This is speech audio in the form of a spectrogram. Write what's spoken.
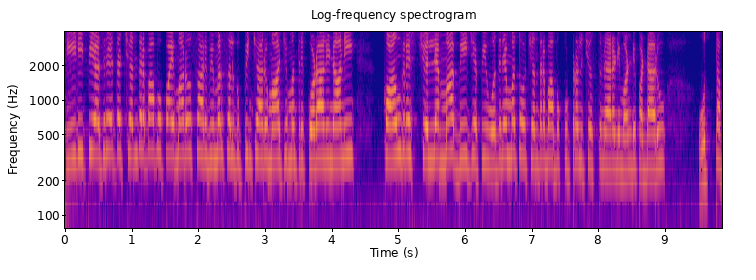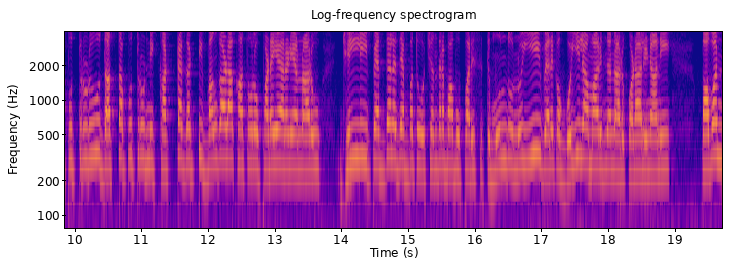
టీడీపీ అధినేత చంద్రబాబుపై మరోసారి విమర్శలు గుప్పించారు మాజీ మంత్రి కొడాలి నాని. కాంగ్రెస్ చెల్లెమ్మ బీజేపీ వదినెమ్మతో చంద్రబాబు కుట్రలు చేస్తున్నారని మండిపడ్డారు. ఉత్తపుత్రుడు దత్తపుత్రుడిని కట్టగట్టి బంగాళాఖాతంలో పడేయాలని అన్నారు. ఢిల్లీ పెద్దల దెబ్బతో చంద్రబాబు పరిస్థితి ముందు నుయ్యి వెనక గొయ్యిలా మారిందన్నారు కొడాలి నాని. పవన్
